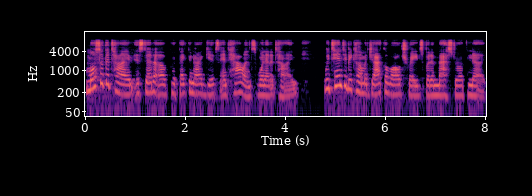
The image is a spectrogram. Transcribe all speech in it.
Most of the time, instead of perfecting our gifts and talents one at a time, we tend to become a jack of all trades but a master of none.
